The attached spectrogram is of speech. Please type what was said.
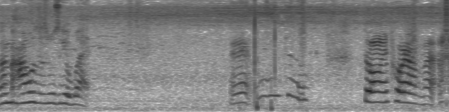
Um, I was supposed to get wet. I didn't to. So only pour on that.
